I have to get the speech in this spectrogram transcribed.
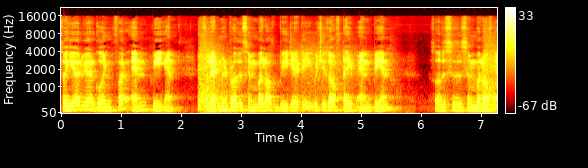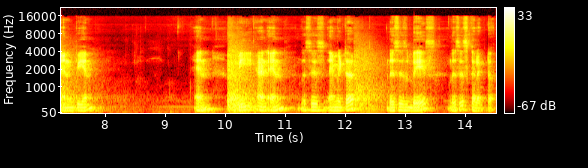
So here we are going for NPN so let me draw the symbol of BJT which is of type NPN. So this is the symbol of NPN. N, P and N. This is emitter. This is base. This is collector.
